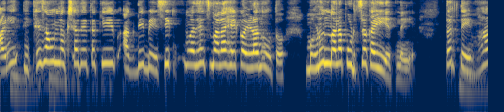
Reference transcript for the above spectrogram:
आणि तिथे जाऊन लक्षात येतं की अगदी बेसिक मध्येच मला हे कळलं नव्हतं. म्हणून मला पुढचं काही येत नाहीये. तर तेव्हा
